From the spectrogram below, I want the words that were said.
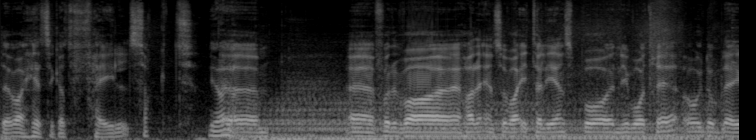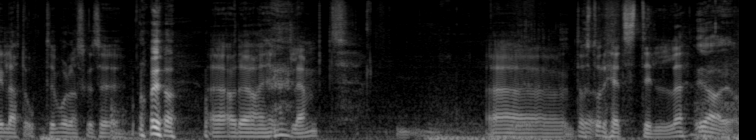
Det var helt sikkert feil sagt. Ja, ja. Eh, eh, for det var, jeg hadde en som var italiensk på nivå tre, og da ble jeg lært opp til hvordan skal jeg si oh, ja. uh, og det har jeg helt glemt. Uh, da står det helt stille. ja, ja.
